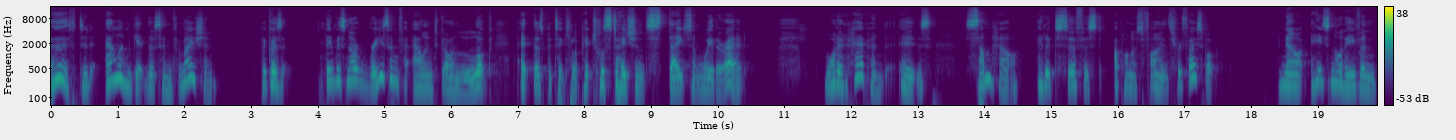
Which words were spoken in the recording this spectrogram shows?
earth did Alan get this information? Because there was no reason for Alan to go and look at this particular petrol station state and where they're at. What had happened is somehow it had surfaced up on his phone through Facebook. Now, he's not even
